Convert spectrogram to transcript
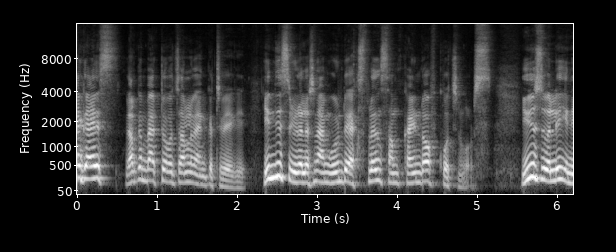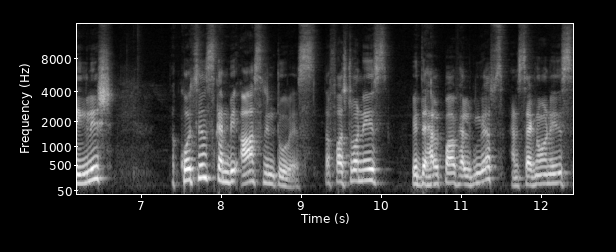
Hi guys, welcome back to our channel Venkat. In this video lesson, I am going to explain some kind of question words. Usually in English, questions can be asked in two ways. The first one is with the help of helping verbs and second one is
